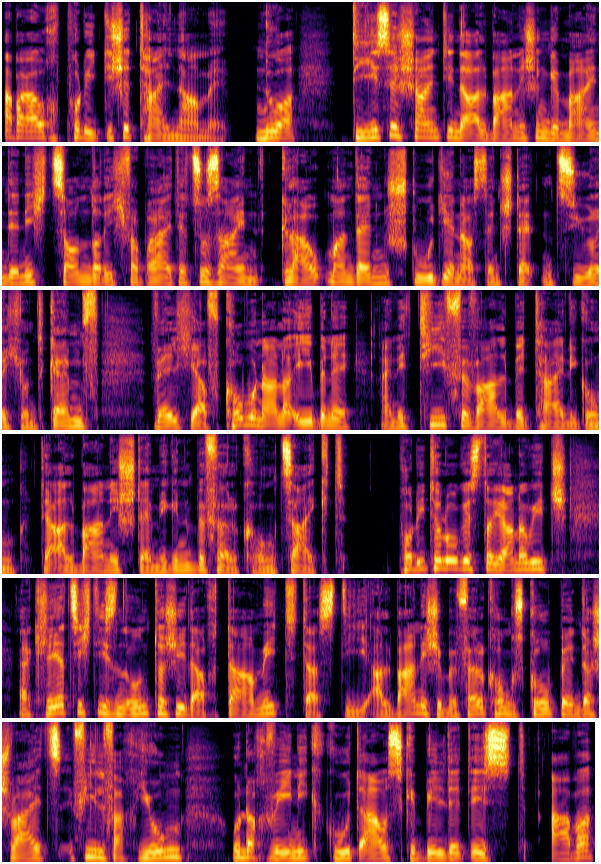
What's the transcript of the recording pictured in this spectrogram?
aber auch politische Teilnahme. Nur diese scheint in der albanischen Gemeinde nicht sonderlich verbreitet zu sein, glaubt man den Studien aus den Städten Zürich und Genf, welche auf kommunaler Ebene eine tiefe Wahlbeteiligung der albanischstämmigen Bevölkerung zeigt. Politologe Stojanovic erklärt sich diesen Unterschied auch damit, dass die albanische Bevölkerungsgruppe in der Schweiz vielfach jung und noch wenig gut ausgebildet ist, aber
